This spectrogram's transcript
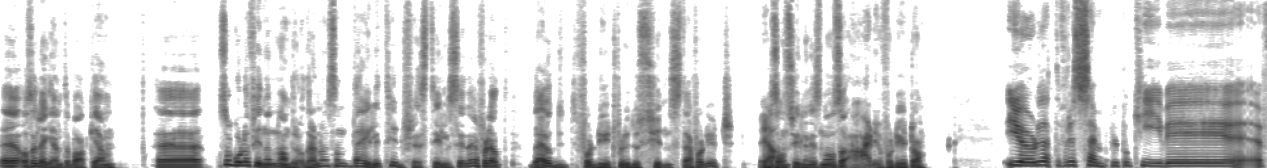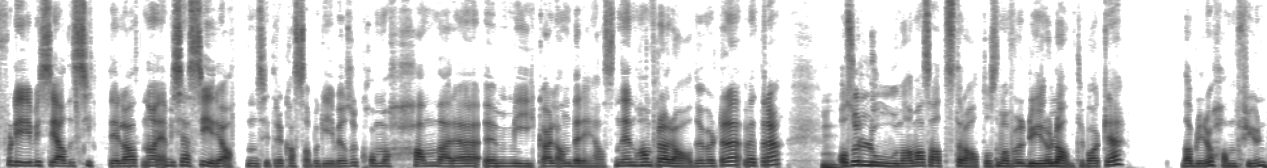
Eh, og så legger jeg den tilbake igjen. Eh, og så går du og finner den andre. Og det er noe sånn deilig tilfredsstillelse i det. For det er jo for dyrt fordi du syns det er for dyrt. Ja. Og sannsynligvis nå så er det jo for dyrt òg. Gjør du dette f.eks. på Kiwi? Fordi hvis jeg hadde sittet eller at nå, Hvis jeg sier i 18 sitter i kassa på Kiwi, og så kommer han derre eh, Mikael Andreassen din, han fra radio, vet dere, vet dere? Mm. og så lo han av meg og sa at Stratosen var for dyr og la den tilbake. Da blir det jo han fyren.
